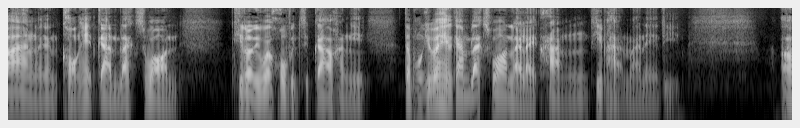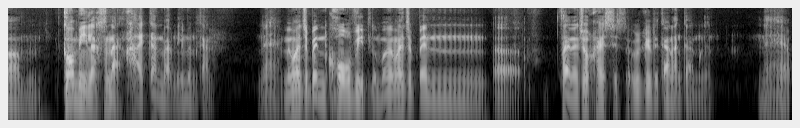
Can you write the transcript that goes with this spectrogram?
บ้างแล้วกันของเหตุการณ์ Black Swan ที่เราเรียกว่าโควิด -19 ครั้งนี้ แต่ผมคิดว่าเหตุการณ์ Black Swan หลาย ๆ ครั้งที่ผ่านมาในอดีตก็มีลักษณะคล้ายกันแบบนี้เหมือนกันนะไม่ว่าจะเป็นโควิด หรือไม่ว่าจะเป็น financial crisis หรือวิกฤตการณ์ทางการเงินนะครับ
